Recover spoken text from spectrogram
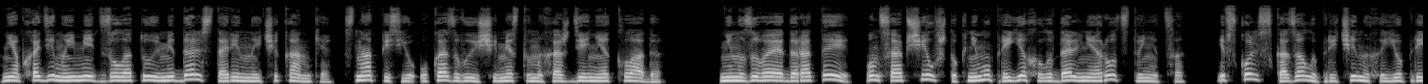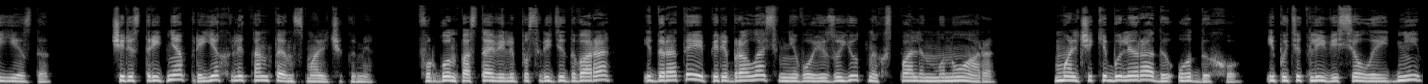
необходимо иметь золотую медаль старинной чеканки с надписью, указывающей местонахождение клада. Не называя Доротеи, он сообщил, что к нему приехала дальняя родственница и вскользь сказал о причинах ее приезда. Через три дня приехали Контен с мальчиками. Фургон поставили посреди двора и Доротея перебралась в него из уютных спален мануара. Мальчики были рады отдыху, и потекли веселые дни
